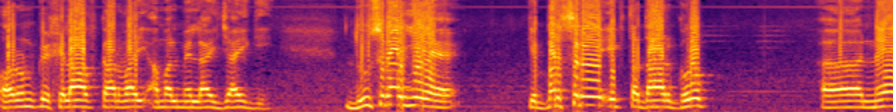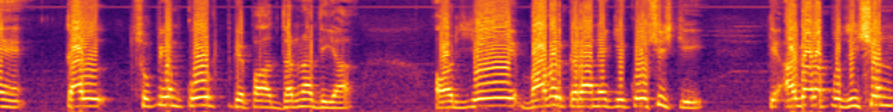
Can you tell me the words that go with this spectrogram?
और उनके ख़िलाफ़ कार्रवाई अमल में लाई जाएगी। दूसरा ये है कि बरसरे इकतदार ग्रुप ने कल सुप्रीम कोर्ट के पास धरना दिया और ये बावर कराने की कोशिश की कि अगर अपोजिशन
